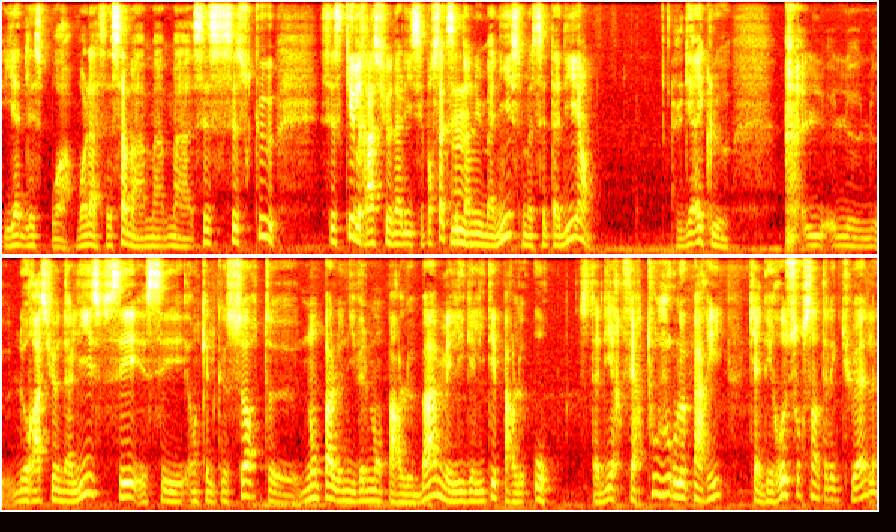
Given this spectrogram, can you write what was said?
il y a de l'espoir. Voilà, c'est ça ma, ma, c'est ce que c'est ce qu'est le rationalisme. C'est pour ça que c'est hmm. un humanisme, c'est-à-dire, je dirais que le, le, rationalisme, c'est en quelque sorte, euh, non pas le nivellement par le bas, mais l'égalité par le haut. C'est-à-dire faire toujours le pari qu'il y a des ressources intellectuelles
